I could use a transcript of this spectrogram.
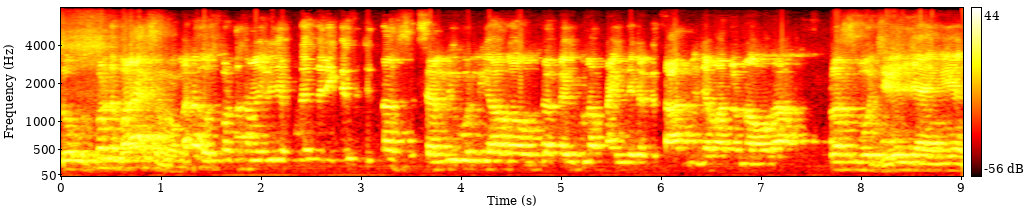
तो उस पर तो बड़ा एक्शन होगा ना। उस पर तो समझ लीजिए पूरे तरीके से जितना सैलरी वो लिया होगा, उसका कई गुना फाइन देकर के साथ में जमा करना होगा। प्लस वो जेल जाएँगे,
